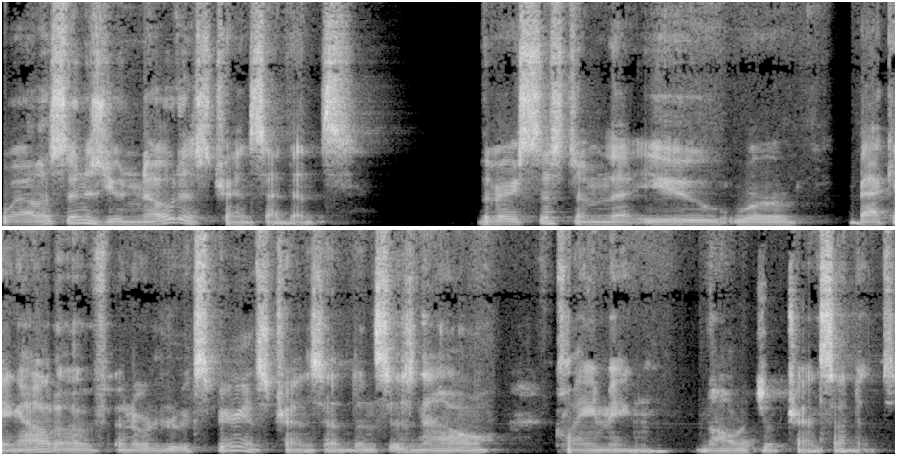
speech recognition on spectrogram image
Well, as soon as you notice transcendence, the very system that you were backing out of in order to experience transcendence is now claiming knowledge of transcendence.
